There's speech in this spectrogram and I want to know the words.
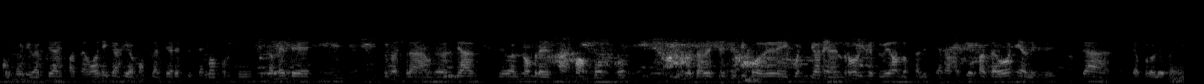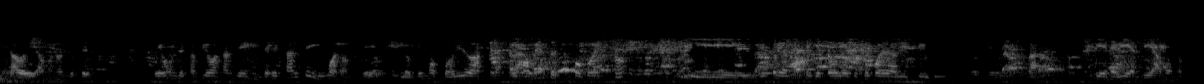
como universidades patagónicas, digamos, plantear este tema porque justamente nuestra universidad lleva el nombre de San Juan Bosco y muchas veces este tipo de cuestiones, el rol que tuvieron los salesianos aquí en Patagonia, no, se ha, no se ha problematizado, digamos, ¿no? Entonces, es un desafío bastante interesante y bueno, eh, lo que hemos podido hacer hasta el momento es un poco esto y obviamente que todo lo que se pueda que viene bien, digamos. ¿no?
